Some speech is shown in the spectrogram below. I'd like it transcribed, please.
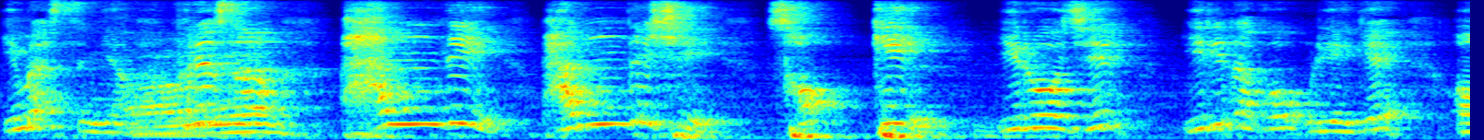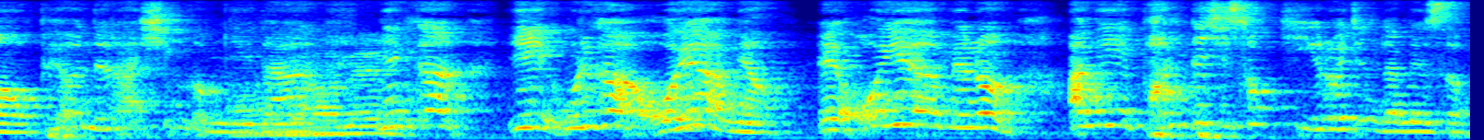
이 말씀이요. 아멘. 그래서 반디 반드시 속히 이루어질 일이라고 우리에게 어, 표현을 하신 겁니다. 아멘. 그러니까 이 우리가 오해하면 예, 오해하면은 아니 반드시 속히 이루어진다면서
